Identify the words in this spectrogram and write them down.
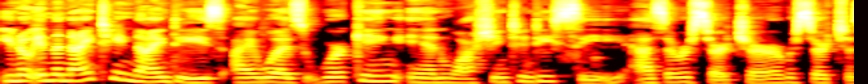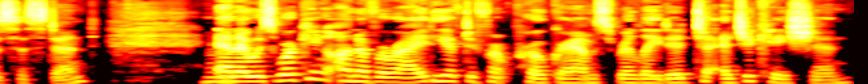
you know, in the 1990s, I was working in Washington, D.C. as a researcher, a research assistant. Mm. And I was working on a variety of different programs related to education.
